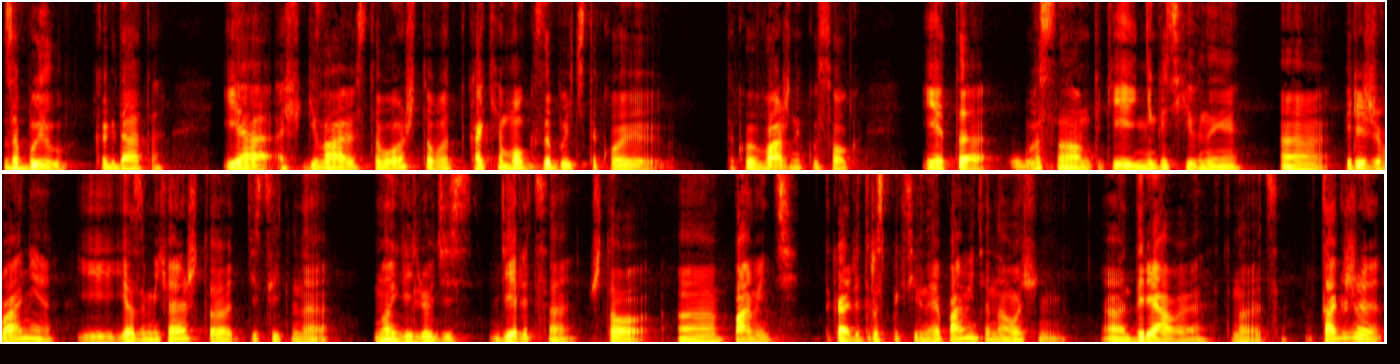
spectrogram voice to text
забыл когда-то я офигеваю с того, что вот как я мог забыть такой, такой важный кусок. И это в основном такие негативные э, переживания. И я замечаю, что действительно многие люди делятся, что э, память, такая ретроспективная память, она очень э, дырявая становится. Также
